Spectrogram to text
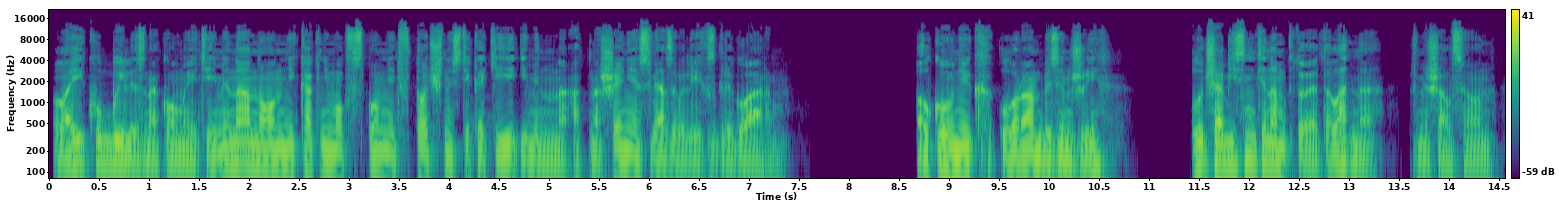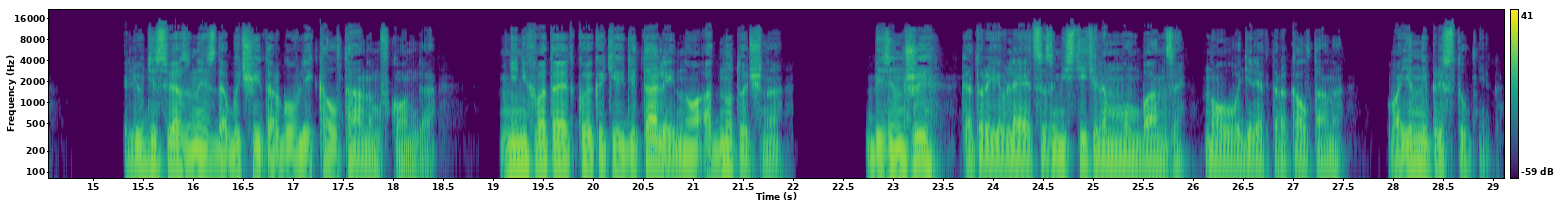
Лаику были знакомы эти имена, но он никак не мог вспомнить в точности, какие именно отношения связывали их с Грегуаром. «Полковник Лоран Безинжи? Лучше объясните нам, кто это, ладно?» — вмешался он. «Люди, связанные с добычей и торговлей колтаном в Конго. Мне не хватает кое-каких деталей, но одно точно. Безинжи который является заместителем Мумбанзы, нового директора Калтана, военный преступник.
